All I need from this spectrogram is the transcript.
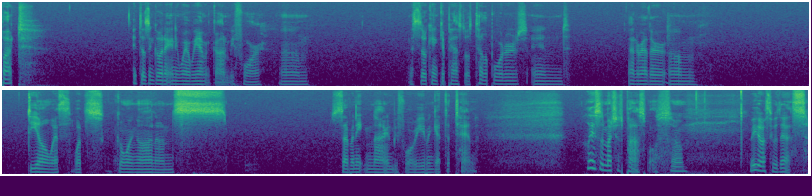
but it doesn't go to anywhere we haven't gone before. Um, I still can't get past those teleporters, and I'd rather um, deal with what's going on on 7, 8, and 9 before we even get to 10. At least as much as possible. So, we go through this.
